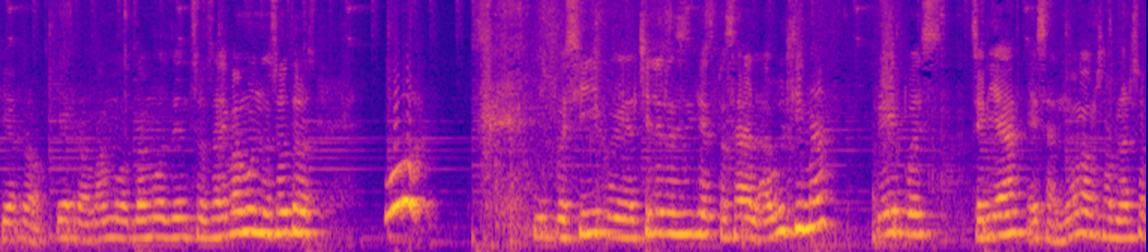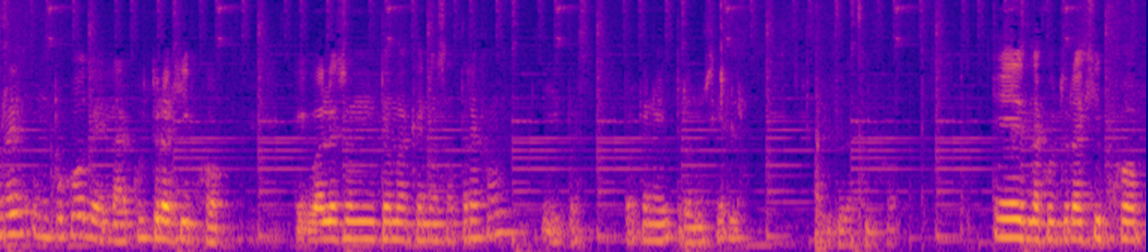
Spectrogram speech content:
Fierro, fierro, vamos, vamos densos, ahí vamos nosotros. ¡Uh! Y pues sí, güey, al Chile no sé si quieres pasar a la última, que pues sería esa, ¿no? Vamos a hablar sobre un poco de la cultura hip hop, que igual es un tema que nos atrajo y pues, ¿por qué no introducirlo? Cultura hip hop. ¿Qué es la cultura hip hop,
